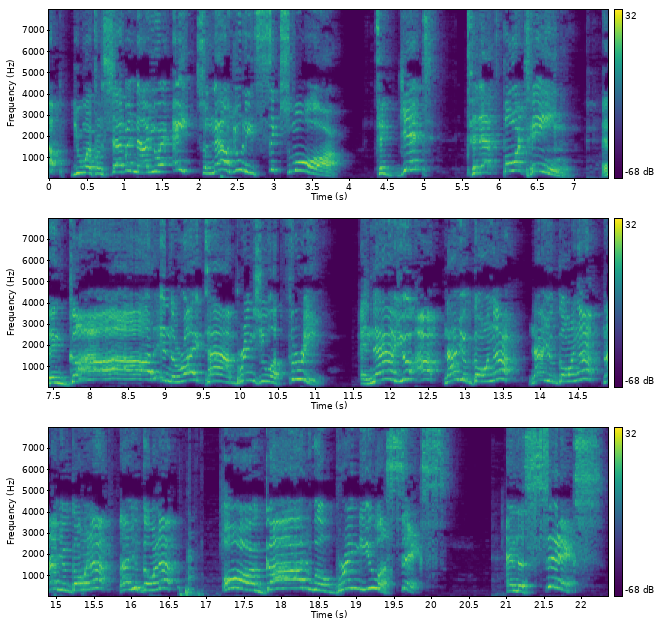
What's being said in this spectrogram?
up. You went from seven. Now you're at eight. So now you need six more to get to that 14. And then God in the right time brings you a three. And now you're up. Now you're going up. Now you're going up. Now you're going up. Now you're going up. Or God will bring you a six. And the six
